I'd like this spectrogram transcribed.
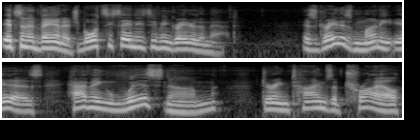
it's an advantage. But what's he saying? It's even greater than that. As great as money is, having wisdom during times of trial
